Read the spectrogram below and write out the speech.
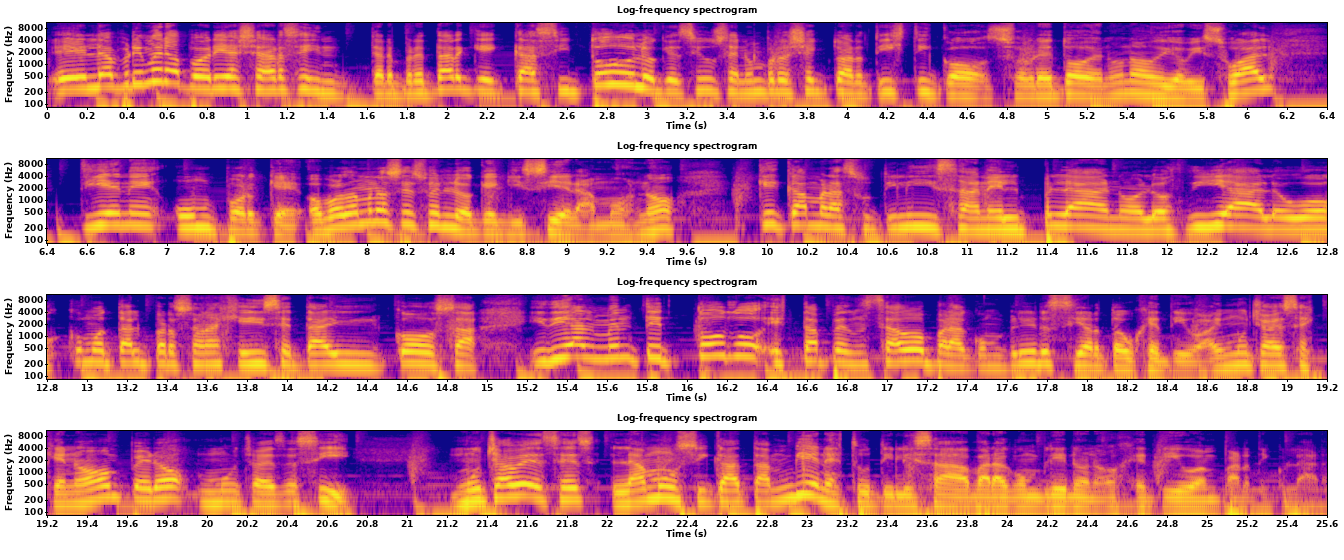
Eh, la primera podría llegarse a interpretar que casi todo lo que se usa en un proyecto artístico, sobre todo en un audiovisual, tiene un porqué. O por lo menos eso es lo que quisiéramos, ¿no? ¿Qué cámaras utilizan? El plano, los diálogos, cómo tal personaje dice tal cosa. Idealmente todo está pensado para cumplir cierto objetivo. Hay muchas veces que no, pero muchas veces sí. Muchas veces la música también está utilizada para cumplir un objetivo en particular.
